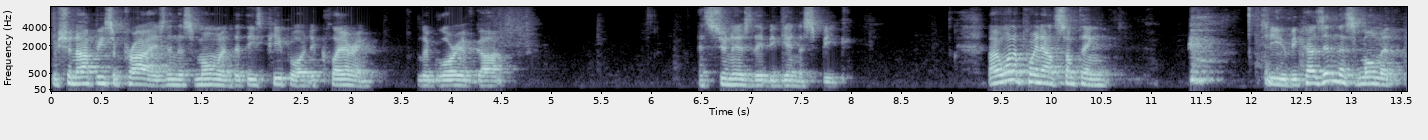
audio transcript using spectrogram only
We should not be surprised in this moment that these people are declaring the glory of God as soon as they begin to speak. Now, I want to point out something to you because in this moment,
